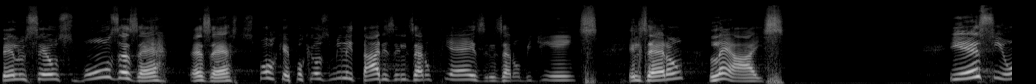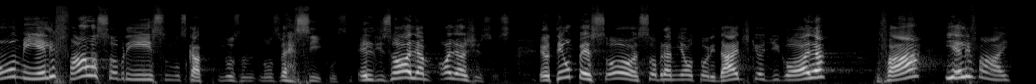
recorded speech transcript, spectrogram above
pelos seus bons exércitos. Por quê? Porque os militares eles eram fiéis, eles eram obedientes, eles eram leais. E esse homem, ele fala sobre isso nos, cap, nos, nos, versículos. Ele diz: Olha, olha, Jesus, eu tenho pessoas sobre a minha autoridade que eu digo: Olha, vá e ele vai.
